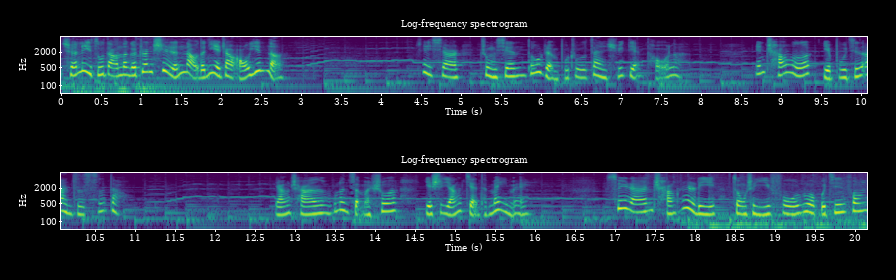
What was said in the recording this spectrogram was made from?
全力阻挡那个专吃人脑的孽障敖阴呢。这下众仙都忍不住赞许点头了，连嫦娥也不禁暗自思道：杨婵无论怎么说也是杨戬的妹妹，虽然常日里总是一副弱不禁风、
